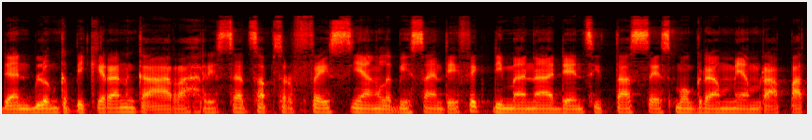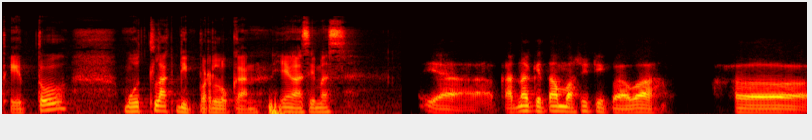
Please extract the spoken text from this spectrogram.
Dan belum kepikiran ke arah riset subsurface yang lebih saintifik di mana densitas seismogram yang merapat itu mutlak diperlukan. Ya nggak sih mas? Ya karena kita masih di bawah eh,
